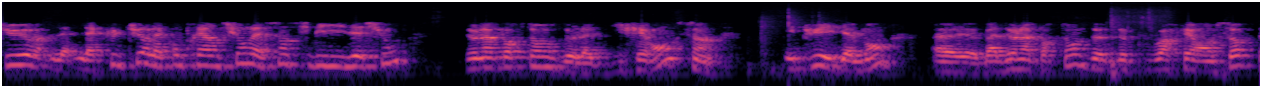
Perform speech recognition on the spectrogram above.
sur la, culture, la compréhension, la sensibilisation de l'importance de la différence, et puis également bah, de l'importance de, de, pouvoir faire en sorte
